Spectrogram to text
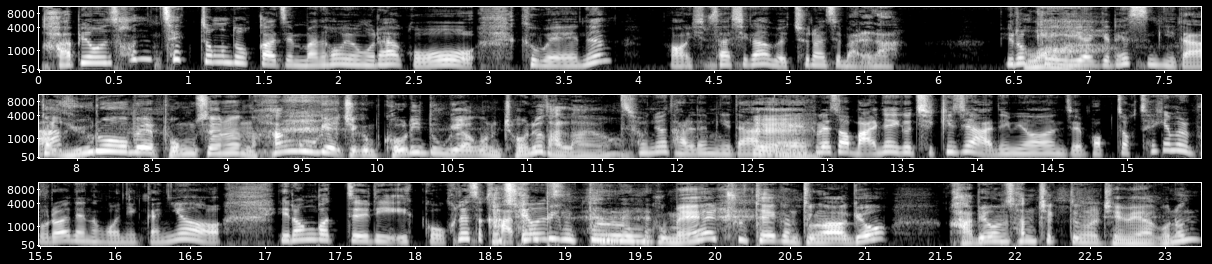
가벼운 선책 정도까지만 허용을 하고 그 외에는 24시간 어, 외출하지 말라. 이렇게 와. 이야기를 했습니다. 그러니까 유럽의 봉쇄는 한국의 지금 거리두기하고는 전혀 달라요. 전혀 다릅니다. 네. 네. 그래서 만약 이거 지키지 않으면 이제 법적 책임을 물어야 되는 거니까요. 이런 것들이 있고 그래서 그러니까 가벼운 생필품 구매, 출퇴근 등하교, 가벼운 산책 등을 제외하고는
